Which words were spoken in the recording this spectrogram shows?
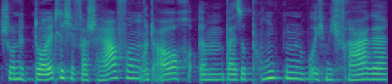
schon eine deutliche Verschärfung und auch ähm, bei so Punkten, wo ich mich frage,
